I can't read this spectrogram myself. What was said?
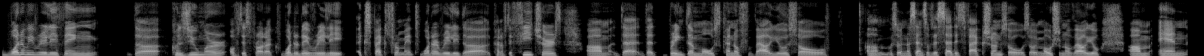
what do we really think the consumer of this product what do they really expect from it what are really the kind of the features um, that that bring them most kind of value so um, so in a sense of the satisfaction so so emotional value um, and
